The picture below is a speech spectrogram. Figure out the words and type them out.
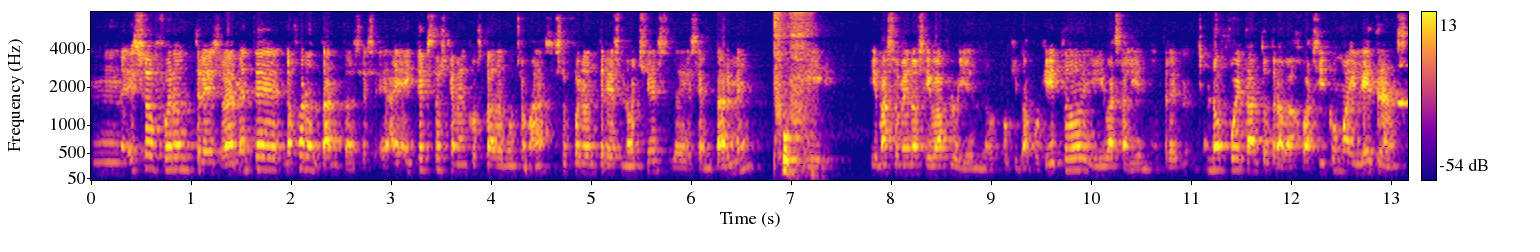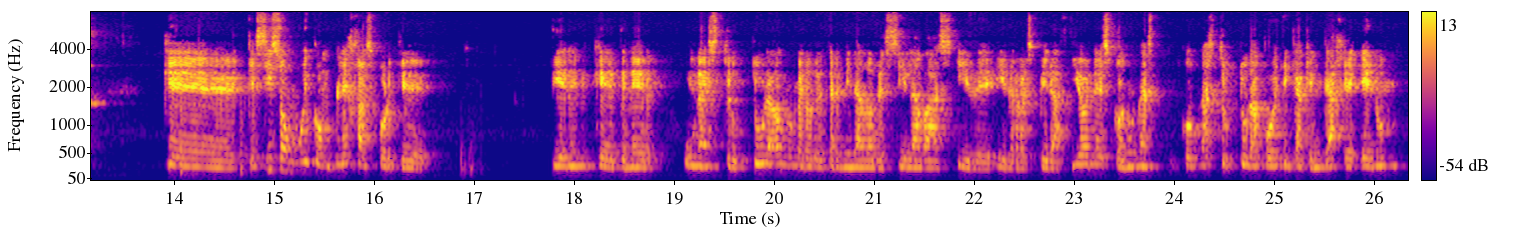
Mm, eso fueron tres, realmente no fueron tantas. hay, textos que me han costado mucho más. Eso fueron tres noches de sentarme y, y, más o menos iba fluyendo poquito a poquito y iba saliendo. No fue tanto trabajo, así como hay letras que, que sí son muy complejas porque tienen que tener una estructura, un número determinado de sílabas y de, y de respiraciones, con una, con una, estructura poética que encaje en un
